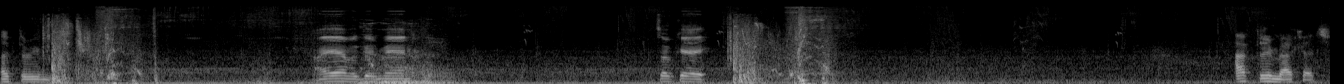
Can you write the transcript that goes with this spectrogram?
I have three. I am a good man. It's okay. I have three medkits.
